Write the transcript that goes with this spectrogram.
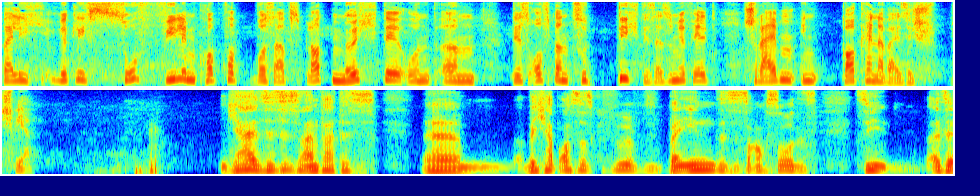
weil ich wirklich so viel im Kopf habe, was aufs Blatt möchte und ähm, das oft dann zu dicht ist. Also mir fällt Schreiben in gar keiner Weise schwer. Ja, es ist einfach, das, ähm, aber ich habe auch so das Gefühl, bei Ihnen, das ist auch so, dass Sie, also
